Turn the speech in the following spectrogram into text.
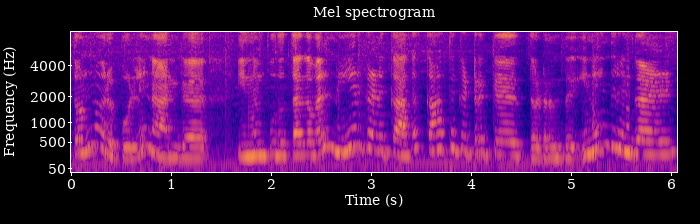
தொண்ணூறு புள்ளி நான்கு. இன்னும் புது தகவல் நேர்களுக்காக காத்துக்கிட்டு இருக்கு தொடர்ந்து இணைந்திருங்கள்.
